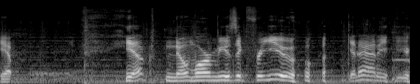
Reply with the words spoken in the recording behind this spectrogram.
Yep. Yep. No more music for you. Get out of here.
